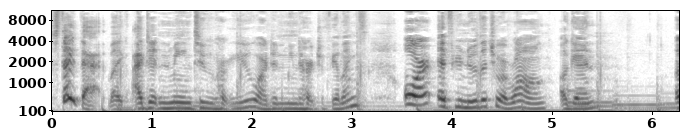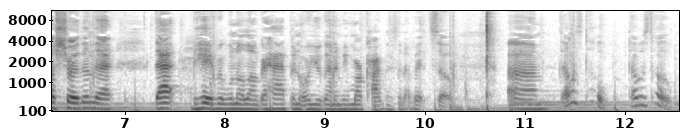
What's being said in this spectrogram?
state that. Like I didn't mean to hurt you, or I didn't mean to hurt your feelings. Or if you knew that you were wrong, again, assure them that that behavior will no longer happen, or you're going to be more cognizant of it. So um, that was dope. That was dope.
